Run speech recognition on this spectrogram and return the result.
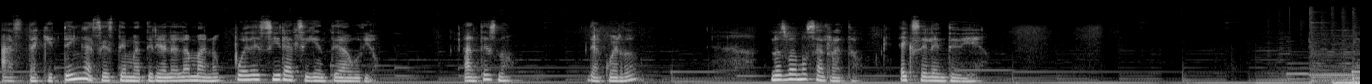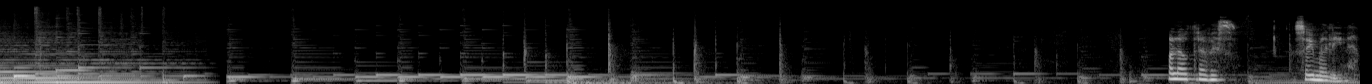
Hasta que tengas este material a la mano puedes ir al siguiente audio. Antes no. ¿De acuerdo? Nos vemos al rato. Excelente día. Hola otra vez, soy Melina.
